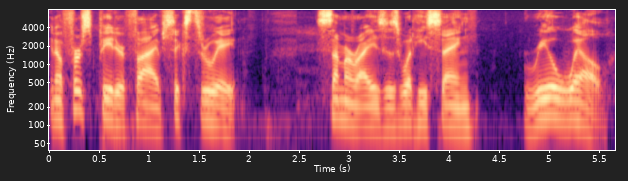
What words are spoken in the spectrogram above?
You know, First Peter five six through eight summarizes what he's saying real well.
